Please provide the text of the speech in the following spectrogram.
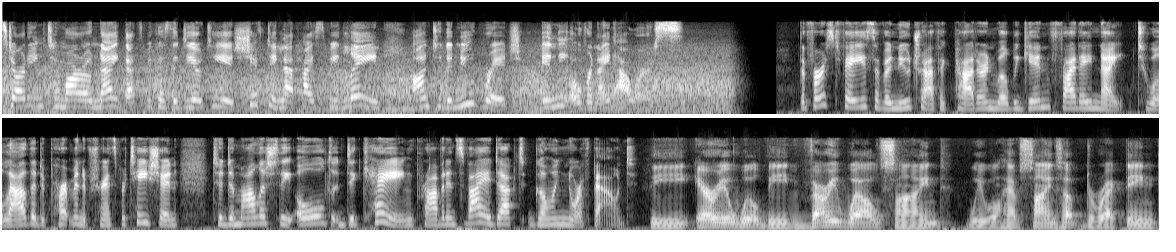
starting tomorrow night. That's because the DOT is shifting that high speed lane onto the new bridge in the overnight hours. The first phase of a new traffic pattern will begin Friday night to allow the Department of Transportation to demolish the old, decaying Providence Viaduct going northbound. The area will be very well signed. We will have signs up directing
